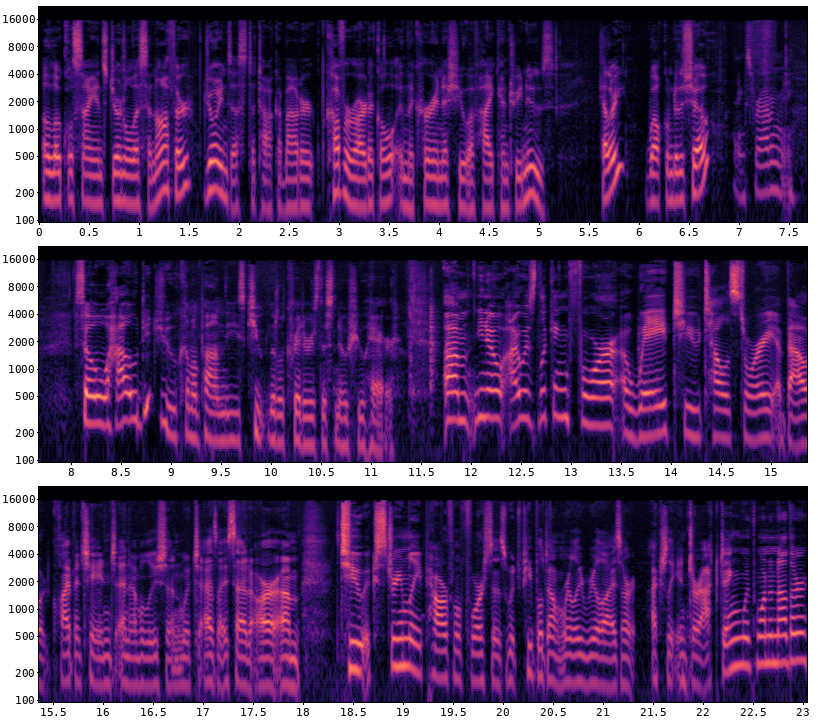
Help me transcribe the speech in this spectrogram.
a local science journalist and author, joins us to talk about her cover article in the current issue of High Country News. Hillary, welcome to the show. Thanks for having me. So, how did you come upon these cute little critters, the snowshoe hare? Um, you know, I was looking for a way to tell a story about climate change and evolution, which, as I said, are um, two extremely powerful forces, which people don't really realize are actually interacting with one another.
